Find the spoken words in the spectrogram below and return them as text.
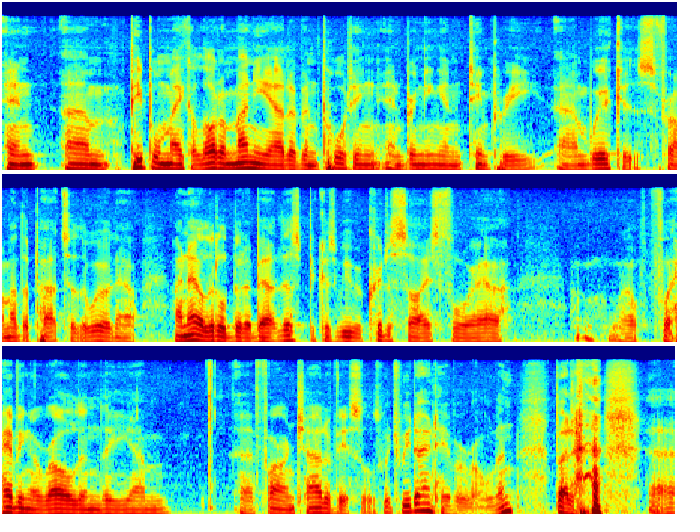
and um, people make a lot of money out of importing and bringing in temporary um, workers from other parts of the world. Now, I know a little bit about this because we were criticised for our, well, for having a role in the um, uh, foreign charter vessels, which we don't have a role in. But uh,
